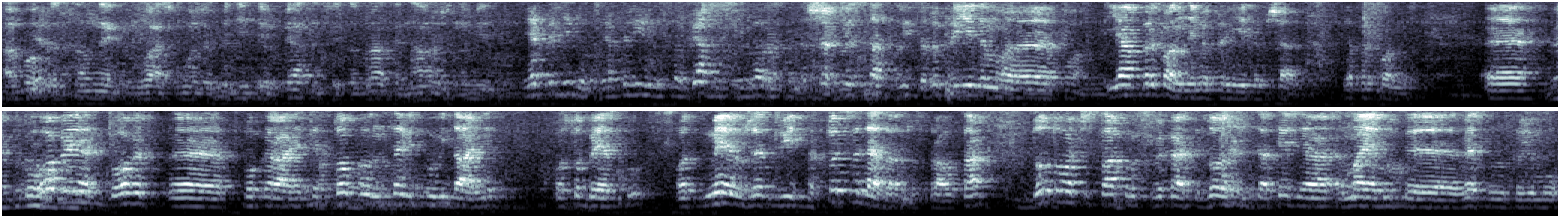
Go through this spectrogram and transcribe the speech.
або представник ваш може підійти в п'ятницю і забрати нарочну відповідь. Я підійду, я підійду в п'ятницю і зараз. Ще хотів сказати, дивіться, ви приїдемо, е, я переконаний, ми приїдемо ще раз. Я переконаний. Е, Кого ви, кого ви е, покараєте, хто понесе відповідальність особисту. От ми вже дивіться, хтось веде зараз ту справу, так? До того числа, коли ви кажете, до кінця тижня має бути висунуто йому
